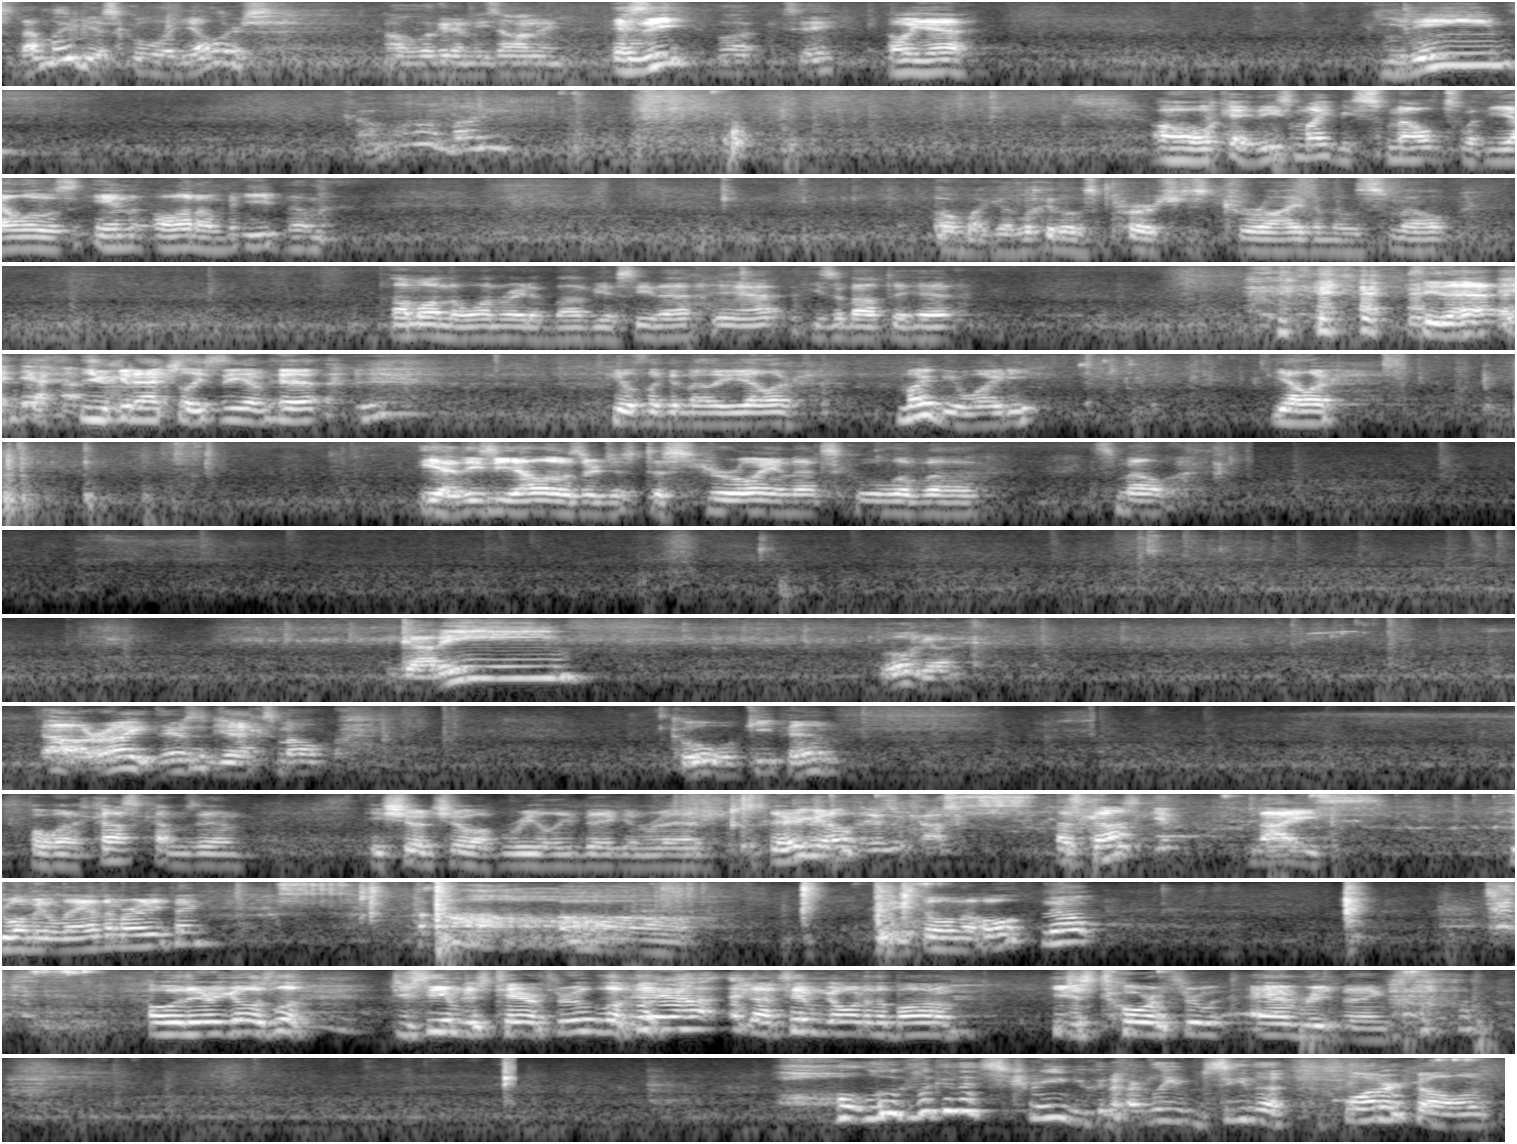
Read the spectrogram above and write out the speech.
That might be a school of yellers. Oh, look at him. He's on me. Is he? Look, see? Oh, yeah. Get him. Come on, buddy. Oh, okay, these might be smelts with yellows in on them, eating them. Oh my god, look at those perch just driving those smelt. I'm on the one right above you, see that? Yeah. He's about to hit. see that? Yeah. You can actually see him hit. Feels like another yeller. Might be whitey. Yeller. Yeah, these yellows are just destroying that school of uh, smelt. Got him. Little guy. Right, there's a jack smelt. Cool, we'll keep him. But when a cusk comes in, he should show up really big and red. There you go. There's a cusk. That's cusk? Yep. Nice. You want me to land him or anything? Oh. Is he still in the hole? Nope. Oh, there he goes. Look. Do you see him just tear through? Look, look. Yeah. That's him going to the bottom. He just tore through everything. Oh, look, look at that screen. You can hardly even see the water column.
